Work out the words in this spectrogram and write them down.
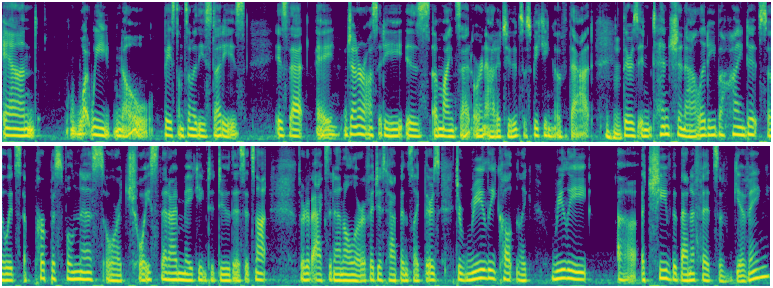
and what we know based on some of these studies is that a generosity is a mindset or an attitude. So speaking of that, mm-hmm. there's intentionality behind it. So it's a purposefulness or a choice that I'm making to do this. It's not sort of accidental or if it just happens. Like there's to really call like really uh, achieve the benefits of giving,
